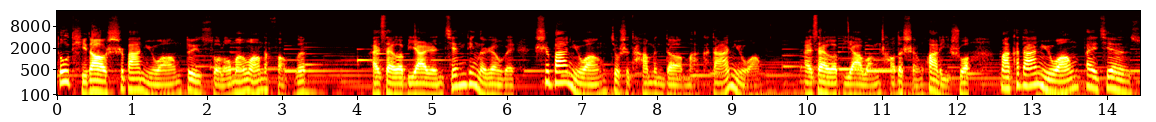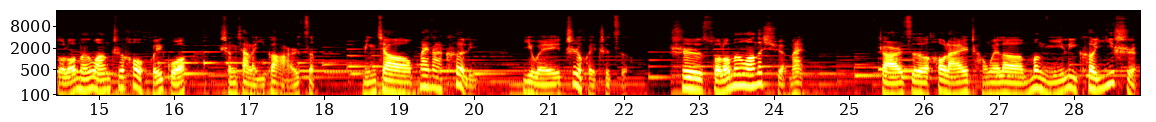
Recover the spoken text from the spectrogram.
都提到施巴女王对所罗门王的访问。埃塞俄比亚人坚定地认为，施巴女王就是他们的马克达女王。埃塞俄比亚王朝的神话里说，马克达女王拜见所罗门王之后回国，生下了一个儿子，名叫麦纳克里，意为智慧之子，是所罗门王的血脉。这儿子后来成为了孟尼利克一世，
